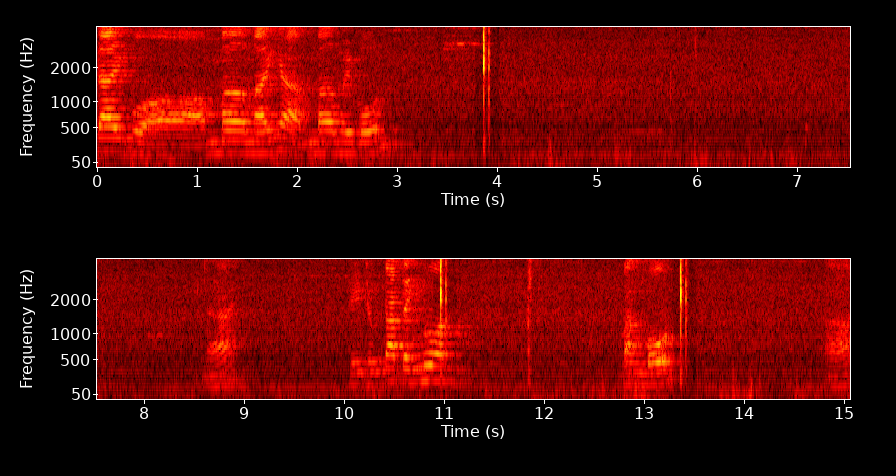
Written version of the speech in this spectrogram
Đây của m mấy nhỉ? M 14 đấy. Thì chúng ta tính luôn bằng 4 đó.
